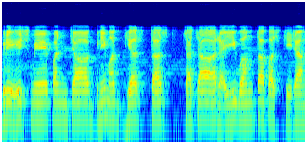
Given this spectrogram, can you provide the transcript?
ग्रीष्मे पञ्चाग्निमध्यस्थश्चचारैवं तपश्चिरं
